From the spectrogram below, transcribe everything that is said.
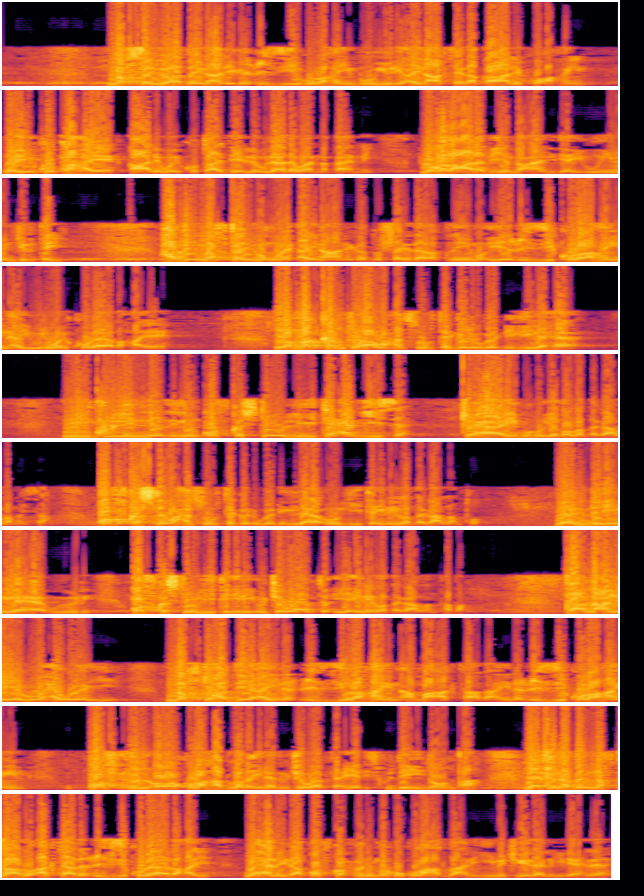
naftaydu haddayna aniga cizi igu lahayn buu yidhi ayna agtayda qaali ku ahayn way ku tahaye qaali way ku tahay dee lowlaada waa naqaanay luqa alcarabiya macaanidii ay u iman jirtay haddii naftaydu ayna aniga dushayda qiimo iyo cizi ku lahayn ayuu yidhi way ku leedahaye lamakantuhaa waxaan suurtagal uga dhigi lahaa min kulli nadlin qof kastoo liita xaggiisa tuxaaribuhu iyadoo la dagaalamaysa qof kasta waxaan suurtagal uga dhigi lahaa oo liita inay la dagaalanto. Waan dayn lahaa buu yidhi qof kastoo liita inay u jawaabto iyo inay la dagaalantaba. Taa macnaheegu waxa weeye naftu haddii ayna cizi lahayn ama agtaada ayna cizi ku lahayn qof xun oo kula hadlaba inaad u jawaabto ayaad isku dayi doontaa. Laakiin hadday naftaadu agtaada cizi ku leedahay waxaa la yidhaha qofka xuni markuu kula hadla ani iima jeedaa la yidhaahdaa.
